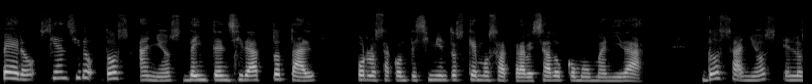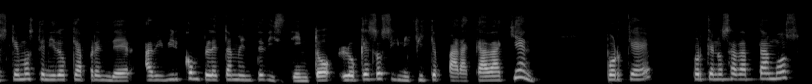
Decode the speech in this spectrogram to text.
pero sí han sido dos años de intensidad total por los acontecimientos que hemos atravesado como humanidad dos años en los que hemos tenido que aprender a vivir completamente distinto lo que eso signifique para cada quien. ¿Por qué? Porque nos adaptamos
